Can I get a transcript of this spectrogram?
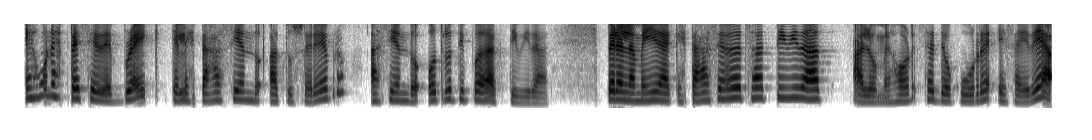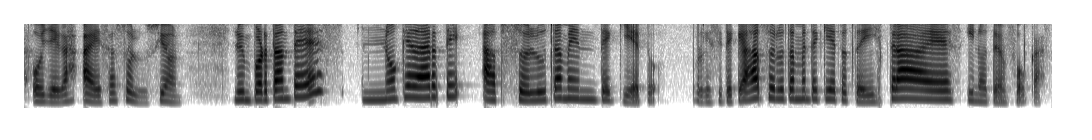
Es una especie de break que le estás haciendo a tu cerebro haciendo otro tipo de actividad. Pero en la medida que estás haciendo esa actividad, a lo mejor se te ocurre esa idea o llegas a esa solución. Lo importante es no quedarte absolutamente quieto, porque si te quedas absolutamente quieto te distraes y no te enfocas.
